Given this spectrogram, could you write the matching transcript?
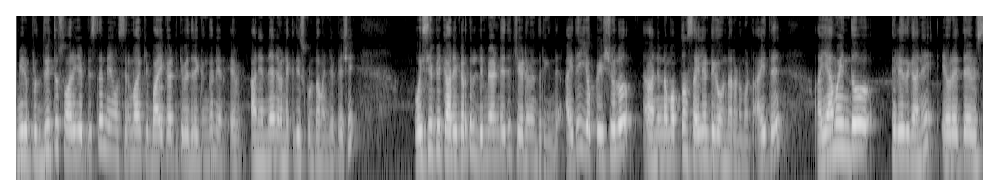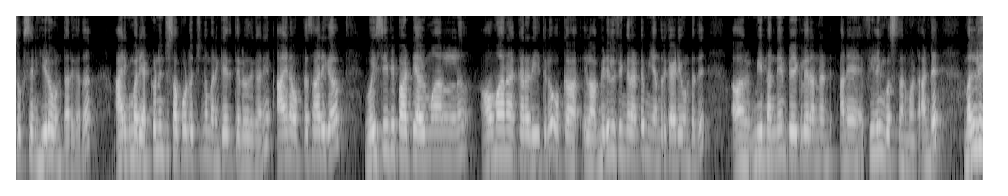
మీరు పృథ్వీతో సారీ చెప్పిస్తే మేము సినిమాకి బాయ్కాట్కి వ్యతిరేకంగా నిర్- ఆ నిర్ణయాన్ని వెనక్కి తీసుకుంటామని చెప్పేసి వైసీపీ కార్యకర్తలు డిమాండ్ అయితే చేయడం జరిగింది. అయితే ఈ యొక్క ఇష్యూలో నిన్న మొత్తం సైలెంట్గా ఉన్నారనమాట అయితే ఏమైందో తెలియదు కానీ ఎవరైతే విశ్వక్సేన్ హీరో ఉంటారు కదా ఆయనకి మరి ఎక్కడి నుంచి సపోర్ట్ వచ్చిందో మనకైతే తెలియదు కానీ ఆయన ఒక్కసారిగా వైసీపీ పార్టీ అభిమానులను అవమానకర రీతిలో ఒక ఇలా మిడిల్ ఫింగర్ అంటే మీ అందరికీ ఐడియా ఉంటుంది. మీరు నన్నేం పేకలేరు అన్న అనే ఫీలింగ్ వస్తుంది అనమాట అంటే మళ్ళీ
